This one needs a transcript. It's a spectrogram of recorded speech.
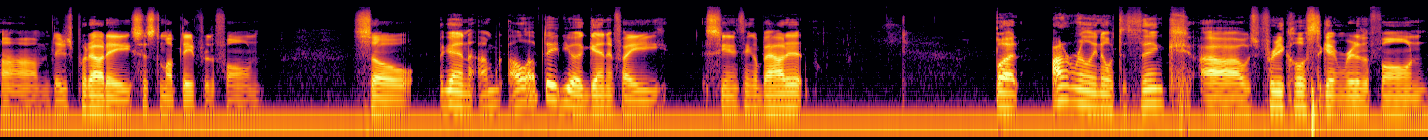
Um, they just put out a system update for the phone. So again, I'm, I'll update you again if I see anything about it. But I don't really know what to think. Uh, I was pretty close to getting rid of the phone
